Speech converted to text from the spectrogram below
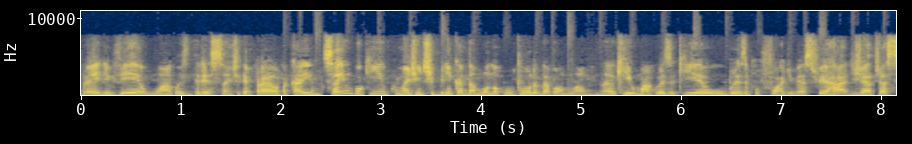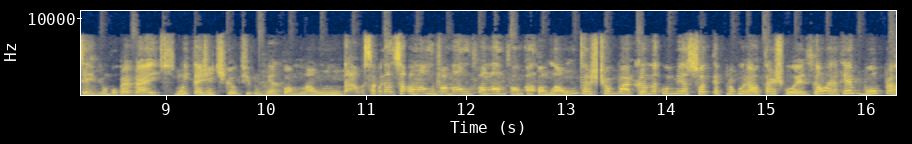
para ele ver alguma coisa interessante, até para cair, sair um pouquinho como a gente brinca da monocultura da Fórmula 1, né? Que uma coisa que eu, por exemplo, Ford versus Ferrari já, já serviu um pouco para isso. Muita gente que eu fico vendo Fórmula 1, tá, coisa, Fórmula 1, Fórmula 1, Fórmula 1, Fórmula 1, Fórmula 1, achou bacana, começou até a procurar outras coisas. Então é até bom para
